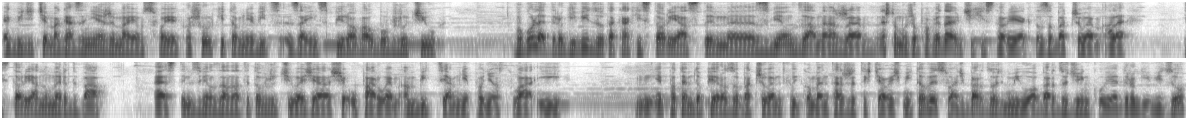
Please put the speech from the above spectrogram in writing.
Jak widzicie, magazynierzy mają swoje koszulki, to mnie widz zainspirował, bo wrzucił w ogóle, drogi widzu, taka historia z tym e, związana, że zresztą już opowiadałem ci historię, jak to zobaczyłem, ale historia numer dwa e, z tym związana, ty to wrzuciłeś, ja się uparłem, ambicja mnie poniosła i potem dopiero zobaczyłem twój komentarz, że ty chciałeś mi to wysłać. Bardzo miło, bardzo dziękuję, drogi widzu.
